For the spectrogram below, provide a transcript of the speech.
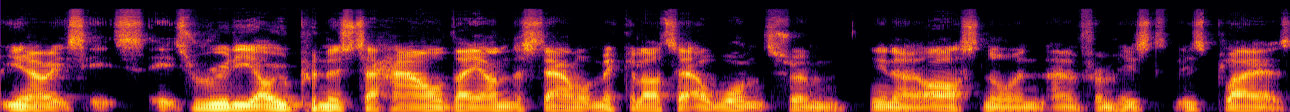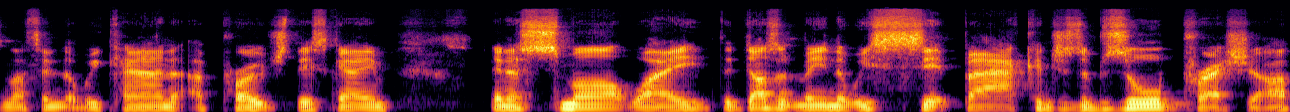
you know, it's it's it's really open as to how they understand what Mikel Arteta wants from you know Arsenal and, and from his his players. And I think that we can approach this game in a smart way. That doesn't mean that we sit back and just absorb pressure,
